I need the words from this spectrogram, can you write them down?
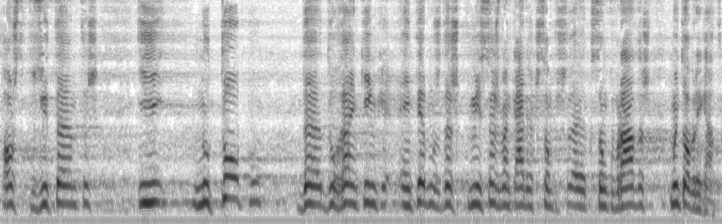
aos depositantes e no topo do ranking em termos das comissões bancárias que são, que são cobradas. Muito obrigado.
